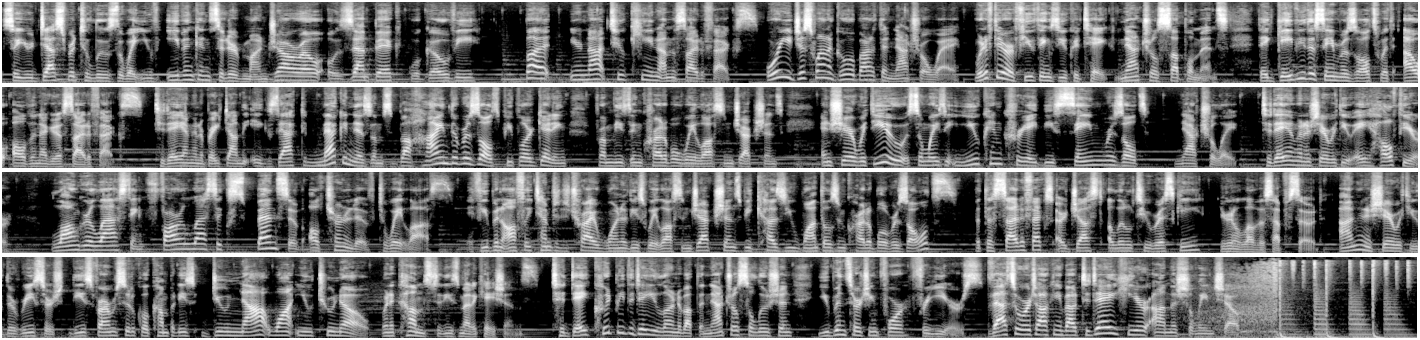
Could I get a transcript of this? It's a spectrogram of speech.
So you're desperate to lose the weight. You've even considered Mounjaro, Ozempic, Wegovy, but you're not too keen on the side effects. Or you just want to go about it the natural way. What if there are a few things you could take, natural supplements, that gave you the same results without all the negative side effects? Today, I'm going to break down the exact mechanisms behind the results people are getting from these incredible weight loss injections and share with you some ways that you can create these same results naturally. Today, I'm going to share with you a healthier, longer lasting, far less expensive alternative to weight loss. If you've been awfully tempted to try one of these weight loss injections because you want those incredible results, but the side effects are just a little too risky, you're going to love this episode. I'm going to share with you the research these pharmaceutical companies do not want you to know when it comes to these medications. Today could be the day you learn about the natural solution you've been searching for for years. That's what we're talking about today here on The Chalene Show.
